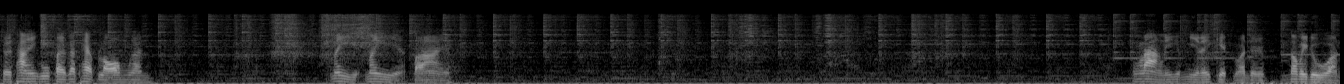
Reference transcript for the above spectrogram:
เจอทางนี้กูไปก็แทบร้องเหมือนกัน ไม่ไม่ตายข้างล่างนี้มีอะไรเก็บวะเดี๋ยวต้องไปดูก่อน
